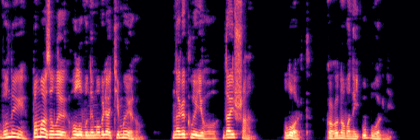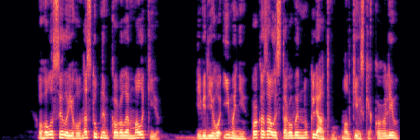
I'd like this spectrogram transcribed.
Вони помазали голову немовляті миром, нарекли його Дайшан, лорд, коронований у Борні, оголосили його наступним королем Малкір, і від його імені проказали старовинну клятву малкірських королів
